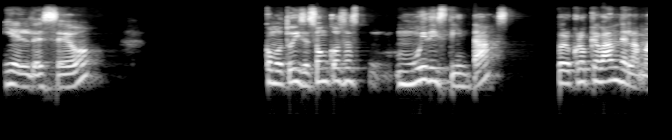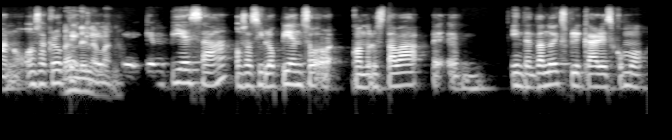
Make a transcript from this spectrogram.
Y el deseo. Como tú dices, son cosas muy distintas, pero creo que van de la mano. O sea, creo que, que, empieza, o sea, si lo pienso, cuando lo estaba eh, em, intentando explicar, es como,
